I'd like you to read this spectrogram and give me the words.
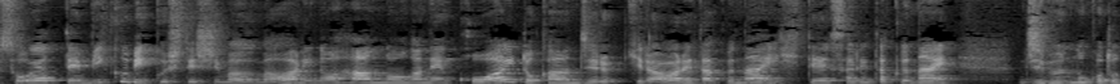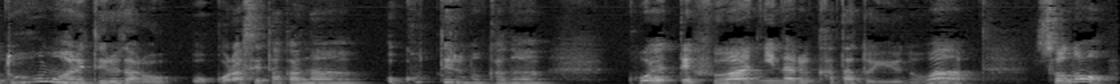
そうやってビクビクしてしまう周りの反応がね怖いと感じる嫌われたくない否定されたくない自分のことどう思われてるだろう怒らせたかな怒ってるのかなこうやって不安になる方というのはその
